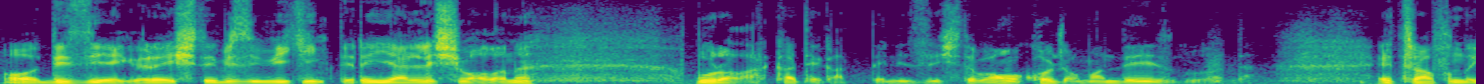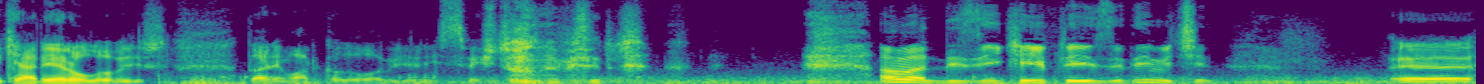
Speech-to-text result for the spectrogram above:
O diziye göre işte bizim Vikinglerin yerleşim alanı buralar. Kattegat denizi işte ama kocaman deniz bu zaten. Etrafındaki her yer olabilir. Danimarka'da olabilir, İsveç'te olabilir. ama diziyi keyifle izlediğim için eee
